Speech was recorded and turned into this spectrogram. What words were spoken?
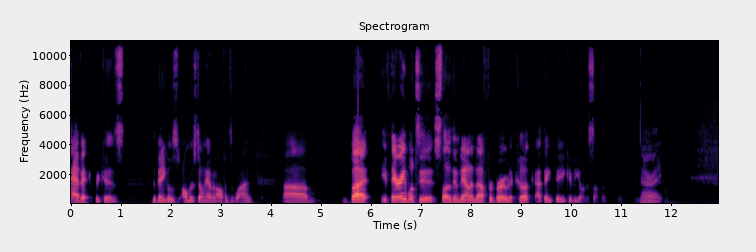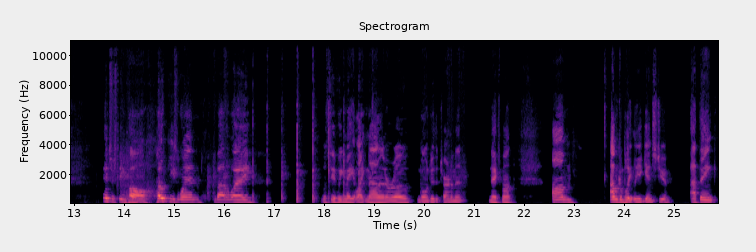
havoc because the Bengals almost don't have an offensive line. Um, but if they're able to slow them down enough for Burrow to cook, I think they could be onto something. All right. Interesting call. Hokies win, by the way. Let's see if we can make it like nine in a row going to the tournament next month. Um, I'm completely against you. I think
